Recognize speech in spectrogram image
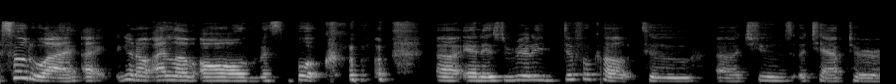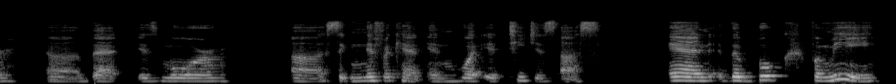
so do I. I. You know, I love all this book, uh, and it's really difficult to uh, choose a chapter uh, that is more uh, significant in what it teaches us. And the book, for me,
